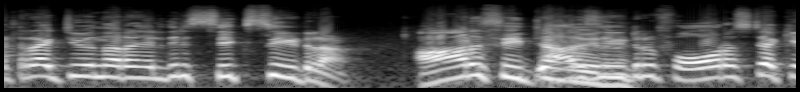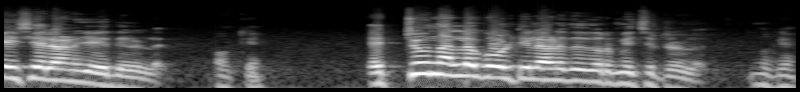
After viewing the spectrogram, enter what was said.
അട്രാക്റ്റീവ് എന്ന് പറഞ്ഞാൽ ഇതിന് സിക്സ് സീറ്റർ ആണ്. ആറ് സീറ്റ് ആറ് സീറ്റർ ഫോറസ്റ്റ് അക്കേഷ്യയിലാണ് ചെയ്തിട്ടുള്ളത്. ഓക്കെ ഏറ്റവും നല്ല ക്വാളിറ്റിയിലാണ് ഇത് നിർമ്മിച്ചിട്ടുള്ളത്. ഓക്കെ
